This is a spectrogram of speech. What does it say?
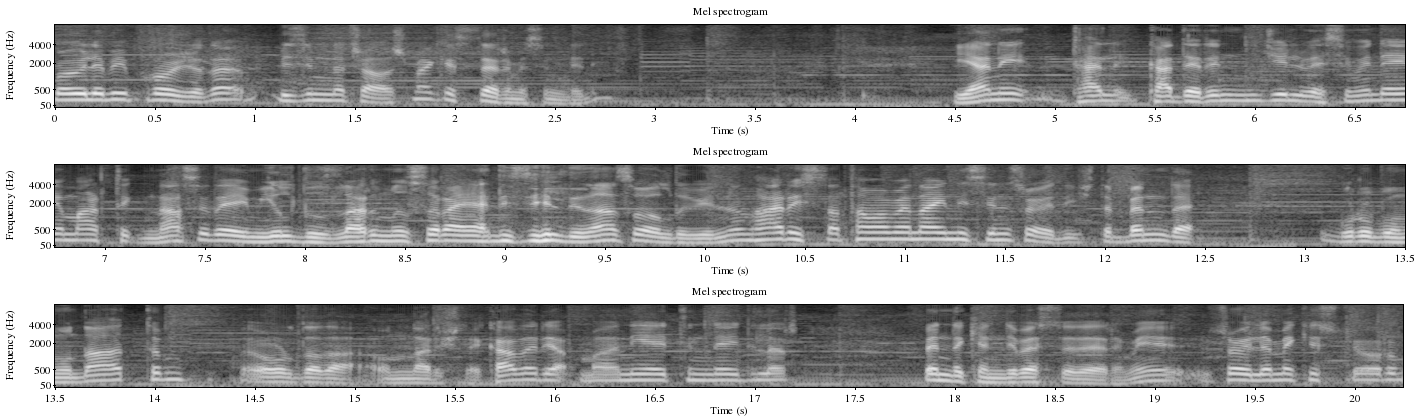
Böyle bir projede bizimle çalışmak ister misin dedik. Yani kaderin cilvesi mi diyeyim artık nasıl diyeyim yıldızlar mı sıraya dizildi nasıl oldu bilmiyorum. Haris de tamamen aynısını söyledi. İşte ben de grubumu dağıttım. Orada da onlar işte cover yapma niyetindeydiler. Ben de kendi bestelerimi söylemek istiyorum.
